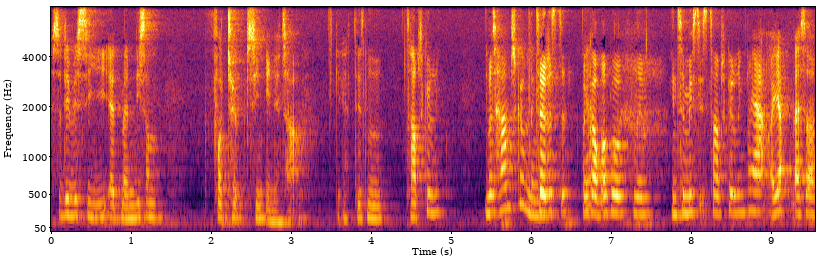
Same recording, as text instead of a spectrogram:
Så det vil sige, at man ligesom får tømt sin endetarm. Ja, det er sådan en tarmskyldning. En tarmskyldning. Det tætteste, man Ja. kommer på en intimistisk tarmskyldning. Ja, og jeg, altså,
